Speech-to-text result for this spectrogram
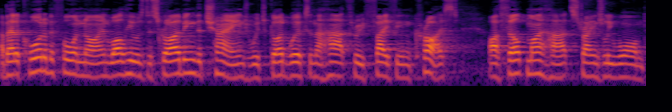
About a quarter before nine, while he was describing the change which God works in the heart through faith in Christ, I felt my heart strangely warmed.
